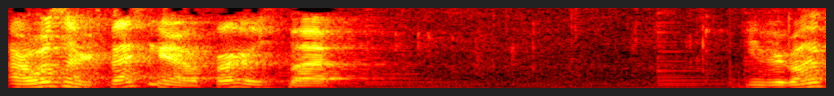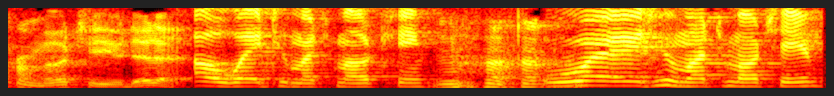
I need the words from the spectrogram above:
I wasn't expecting it at first, but if you're going for mochi, you did it. Oh, way too much mochi. way too much mochi.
